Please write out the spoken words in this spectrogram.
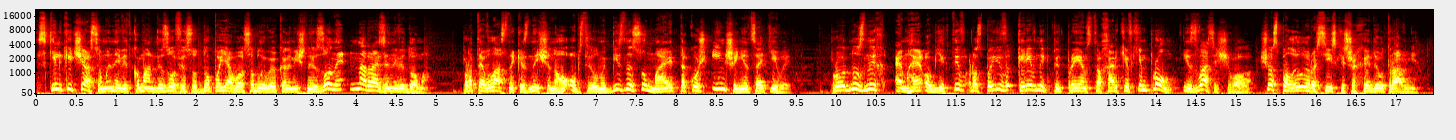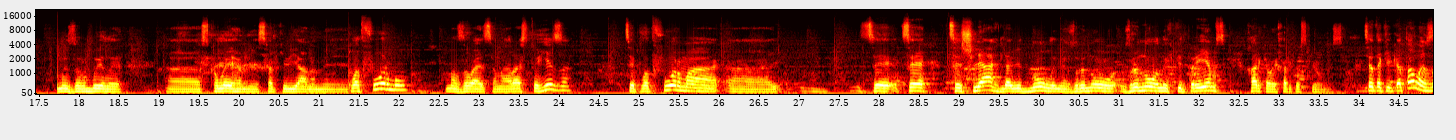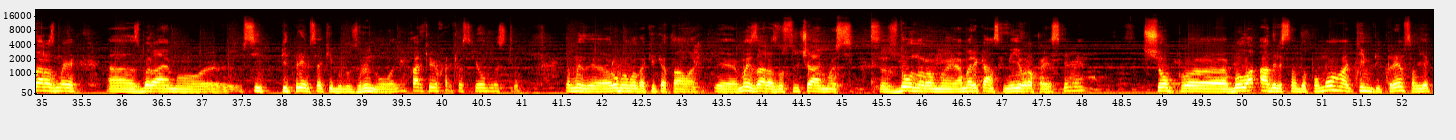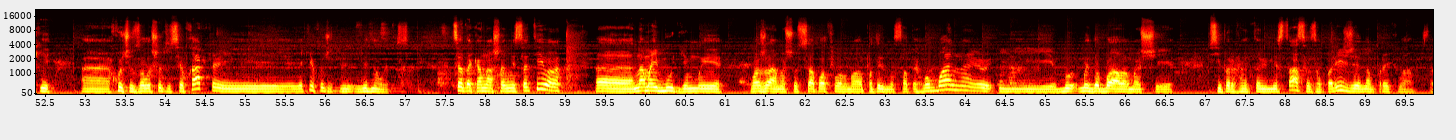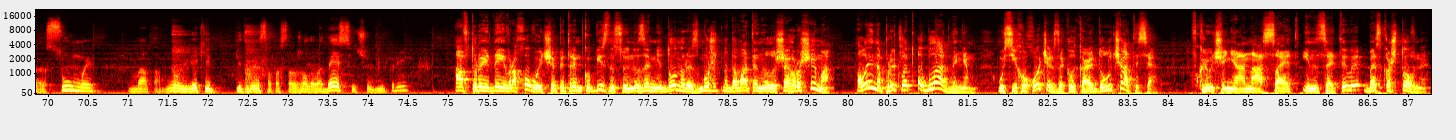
Скільки часу мине від команди з офісу до появи особливої економічної зони, наразі невідомо. Проте власники знищеного обстрілами бізнесу мають також інші ініціативи. Про одну з них МГ Об'єктив розповів керівник підприємства Харків Хімпром із Васищевого, що спалили російські шахеди у травні. Ми зробили е, з колегами, з харків'янами платформу, називається вона Rise Together. Це платформа, е, це, це, це шлях для відновлення зруйнованих підприємств Харкова і Харківської області. Це такий каталог. Зараз ми е, збираємо е, всі підприємства, які будуть зруйновані в Харкові і Харківській області. Ми робимо такий каталог. Ми зараз зустрічаємось з донорами американськими і європейськими, щоб е, була адресна допомога тим підприємствам, які е, хочуть залишитися в Харкові і які хочуть відновитися. Це така наша ініціатива. Е, На майбутнє ми вважаємо, що ця платформа потрібно стати глобальною, і ми додамо ще всі периферійні міста, це Запоріжжя, наприклад, Суми, да, там, ну, які підприємства постраждали в Одесі чи в Дніпрі. Автори ідеї враховують, що підтримку бізнесу іноземні донори зможуть надавати не лише грошима, але й, наприклад, обладнанням. Усіх охочих закликають долучатися. Включення на сайт ініціативи безкоштовне.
